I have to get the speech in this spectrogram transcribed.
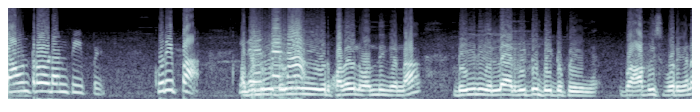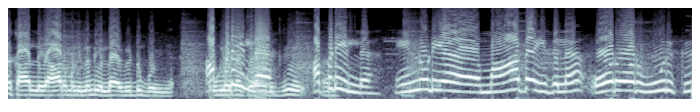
டவுன் ரோடன் பீப்புள் குறிப்பா இது என்னன்னா ஒரு பதவியில் வந்தீங்கன்னா டெய்லி எல்லார் வீட்டும் போயிட்டு போவீங்க. இப்போ ஆஃபீஸ் போறீங்கன்னா காலைல ஆறு மணில இருந்து எல்லார் வீட்டும் போவீங்க. அப்படி இல்ல. அப்படி இல்ல. என்னுடைய மாத இதுல ஒரு ஒரு ஊருக்கு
